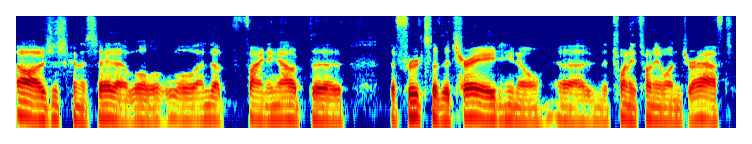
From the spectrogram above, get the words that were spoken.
Oh, I was just going to say that we'll we'll end up finding out the the fruits of the trade, you know, uh, in the 2021 draft.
